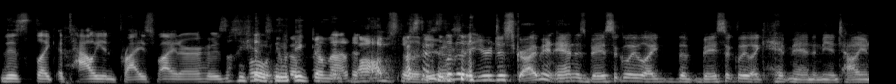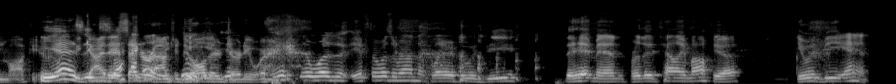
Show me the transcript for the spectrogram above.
this like Italian prize fighter who's like oh, bro, he's come out of mobster, Preston's literally you're describing Ant as basically like the basically like hitman in the Italian mafia. Like, Yes, the guy they send around to do all their Dude, dirty work. If there was a if there was a roundnet player who would be the hitman for the Italian mafia, it would be Ant.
